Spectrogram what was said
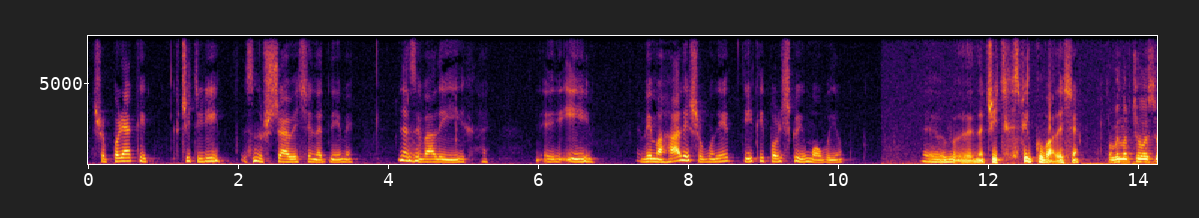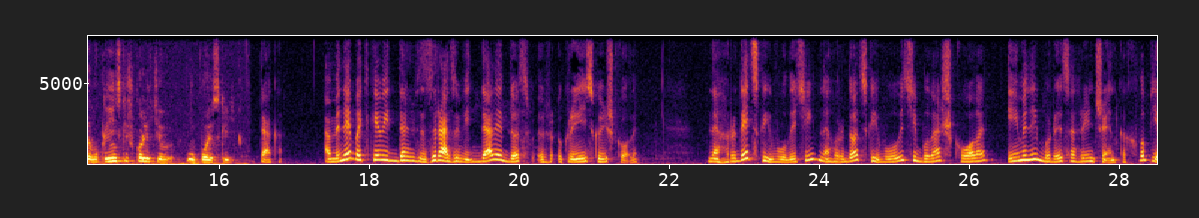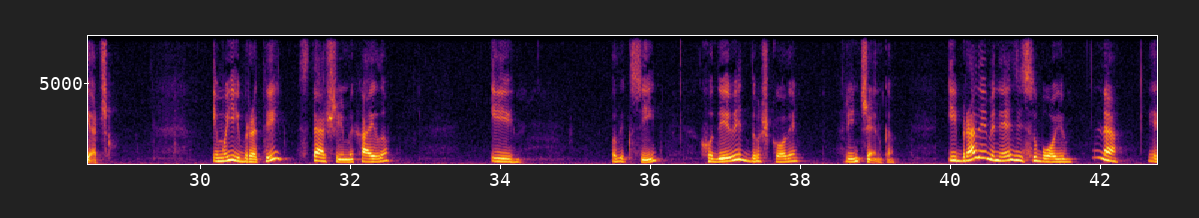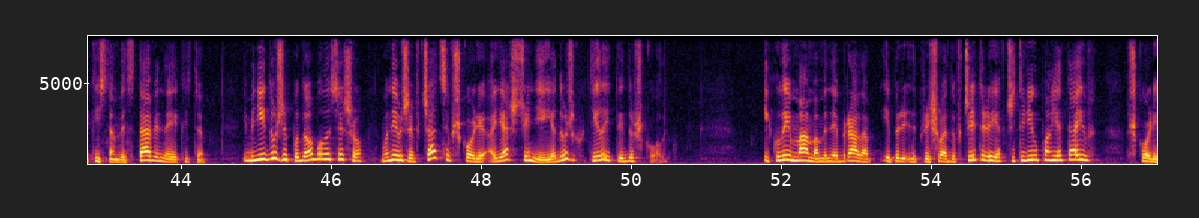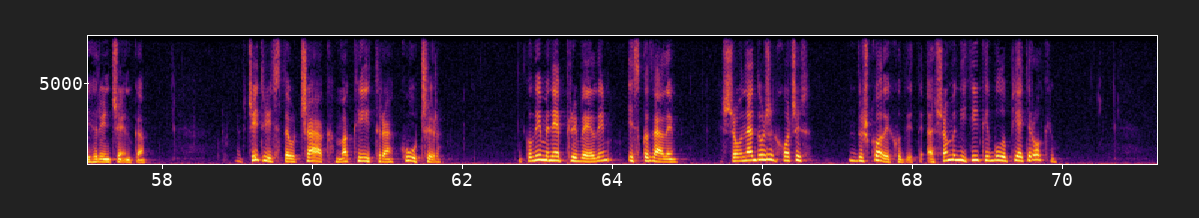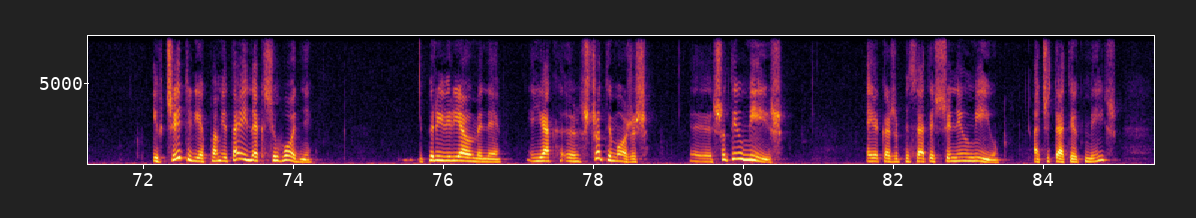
що поляки, вчителі знущалися над ними, називали їх е, і вимагали, щоб вони тільки польською мовою е, значить, спілкувалися. А ви навчалися в українській школі чи у польській? Так. А мене батьки віддали, зразу віддали до української школи. На Городецькій вулиці, на Городоцькій вулиці була школа імені Бориса Гринченка, хлоп'яча. І мої брати, старший Михайло і Олексій, ходили до школи Гринченка. І брали мене зі собою на якісь там вистави, на якісь там. І мені дуже подобалося, що вони вже вчаться в школі, а я ще ні. Я дуже хотіла йти до школи. І коли мама мене брала і прийшла до вчителя, я вчителів пам'ятаю в школі Гринченка. Вчитель Ставчак, Макітра, Кучер. Коли мене привели і сказали, що вона дуже хоче до школи ходити, а що мені тільки було 5 років. І вчитель, я пам'ятаю, як сьогодні, перевіряв мене, як, е, що ти можеш, е, що ти вмієш. А я кажу, писати ще не вмію. А читати вмієш?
